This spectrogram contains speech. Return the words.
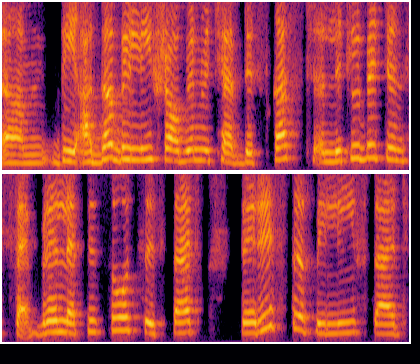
um, the other belief, Robyn, which I've discussed a little bit in several episodes, is that there is the belief that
